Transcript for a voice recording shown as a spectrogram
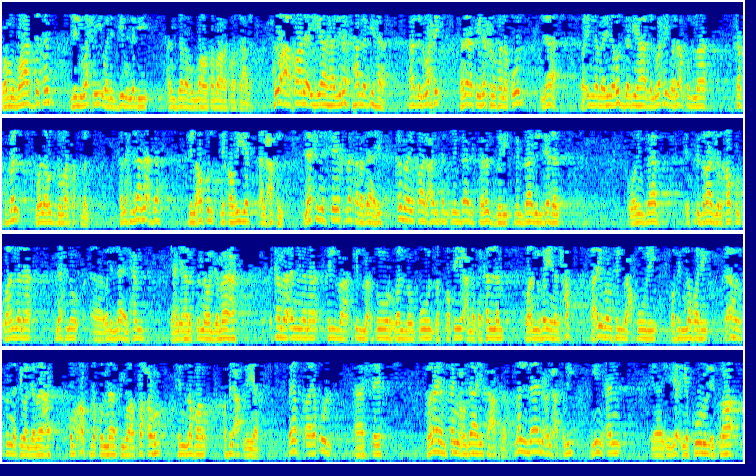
ومضادة للوحي وللدين الذي أنزله الله تبارك وتعالى. هو أعطانا إياها لنفهم بها هذا الوحي فنأتي نحن فنقول لا وإنما لنرد بهذا الوحي ونأخذ ما تقبل ونرد ما تقبل. فنحن لا نأبه بالأصل لقضية العقل. لكن الشيخ ذكر ذلك كما يقال عادة من باب التنزل من باب الجدل ومن باب استدراج الخصم وأننا نحن آه، ولله الحمد يعني أهل السنة والجماعة كما أننا في في المأثور والمنقول نستطيع أن نتكلم وأن نبين الحق فايضا في المعقول وفي النظر فأهل السنة والجماعة هم أصدق الناس وأصحهم في النظر وفي العقليات. فيقول الشيخ ولا يمتنع ذلك عقلا. ما المانع العقلي من أن يكون الإسراء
